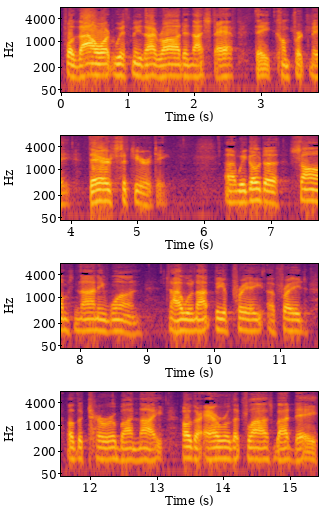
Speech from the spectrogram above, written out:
for thou art with me, thy rod and thy staff, they comfort me their security. Uh, we go to Psalms 91. I will not be afraid, of the terror by night, or the arrow that flies by day,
